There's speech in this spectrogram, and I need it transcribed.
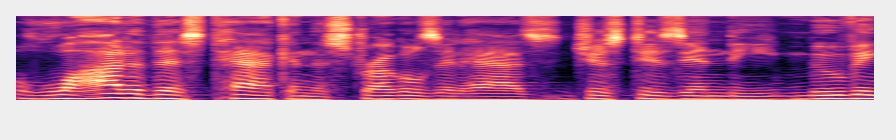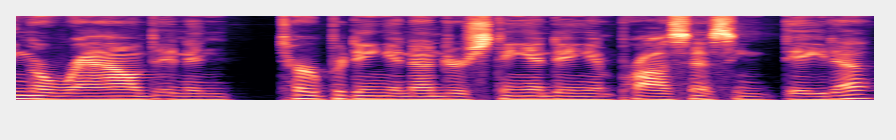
a lot of this tech and the struggles it has just is in the moving around and interpreting and understanding and processing data.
